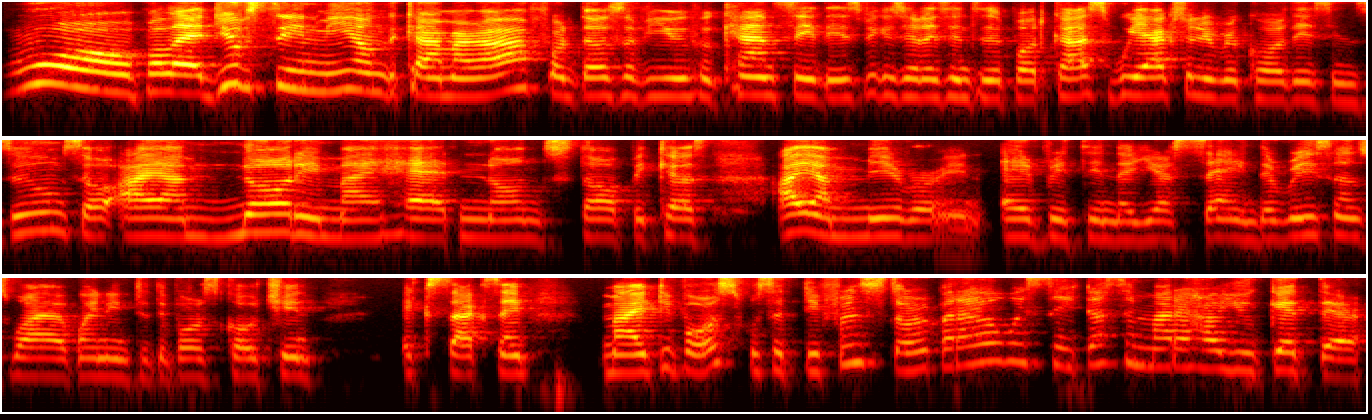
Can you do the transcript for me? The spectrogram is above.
Whoa, Paulette, you've seen me on the camera. For those of you who can't see this because you're listening to the podcast, we actually record this in Zoom. So I am nodding my head nonstop because I am mirroring everything that you're saying. The reasons why I went into divorce coaching, exact same. My divorce was a different story, but I always say it doesn't matter how you get there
